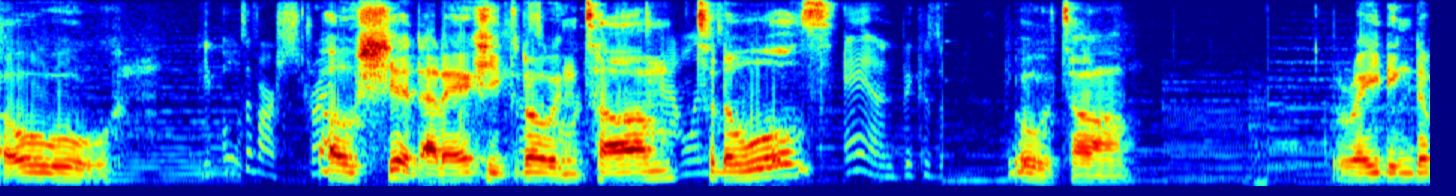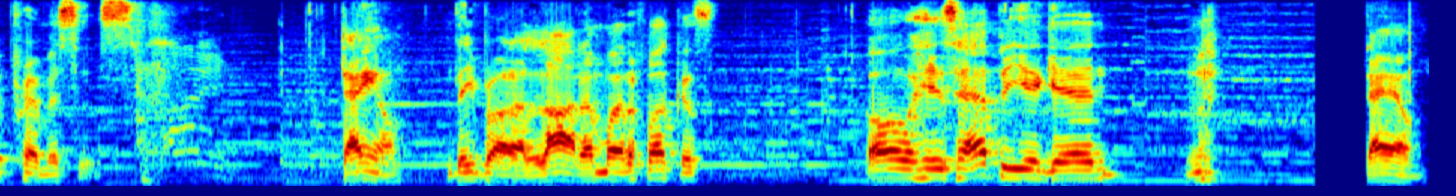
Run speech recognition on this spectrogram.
Oh. Oh shit, are they actually throwing Tom to the wolves? Oh, Tom. Raiding the premises. Damn, they brought a lot of motherfuckers. Oh, he's happy again. Damn,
